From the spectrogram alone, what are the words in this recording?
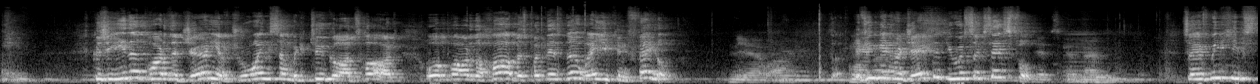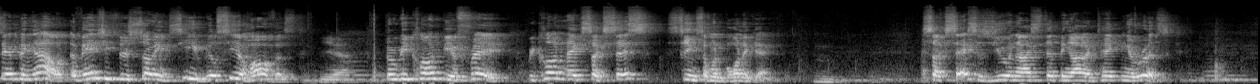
Because you're either part of the journey of drawing somebody to God's heart or part of the harvest, but there's no way you can fail. Yeah, wow. If you get rejected, you were successful. Yes, good man. So if we keep stepping out, eventually through sowing seed, we'll see a harvest. Yeah. But we can't be afraid. We can't make success seeing someone born again. Mm. Success is you and I stepping out and taking a risk. Mm.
